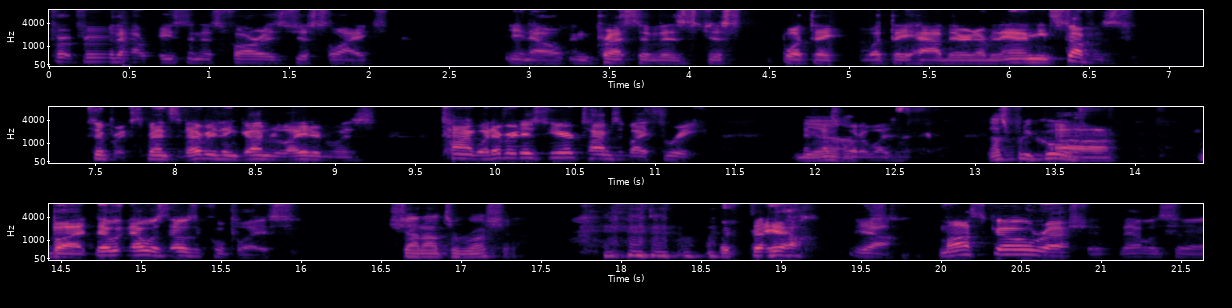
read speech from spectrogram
for for that reason, as far as just like, you know, impressive is just what they what they have there and everything. I mean, stuff was super expensive. Everything gun related was time whatever it is here times it by three. yeah, that's what it was. That's pretty cool. Uh, but that, that was that was a cool place. Shout out to Russia. but, yeah, yeah, Moscow, Russia. That was uh,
